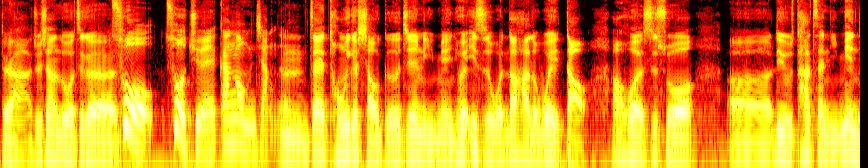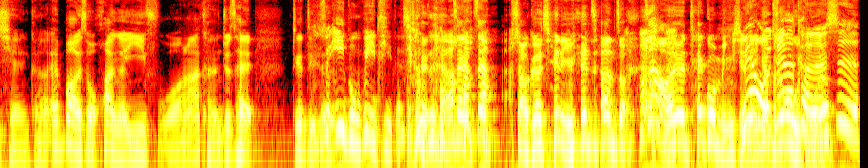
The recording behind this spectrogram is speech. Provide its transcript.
对啊，就像如果这个错错觉，刚刚我们讲的，嗯，在同一个小隔间里面，你会一直闻到它的味道啊，或者是说，呃，例如他在你面前，可能哎、欸，不好意思，我换个衣服哦，然后他可能就在。这个是衣不蔽体的这样子，在在小隔间里面这样做，这好像有点太过明显。没有，我觉得可能是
